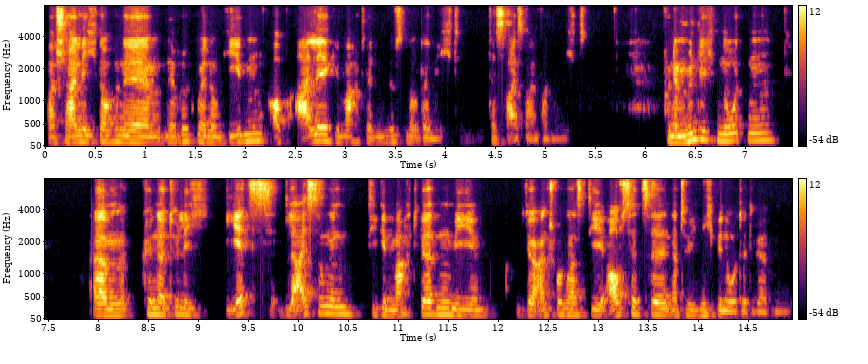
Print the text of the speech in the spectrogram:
wahrscheinlich noch eine, eine Rückmeldung geben, ob alle gemacht werden müssen oder nicht. Das weiß man einfach nicht. Von den mündlichen Noten ähm, können natürlich jetzt Leistungen, die gemacht werden, wie, wie du angesprochen hast, die Aufsätze natürlich nicht benotet werden.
